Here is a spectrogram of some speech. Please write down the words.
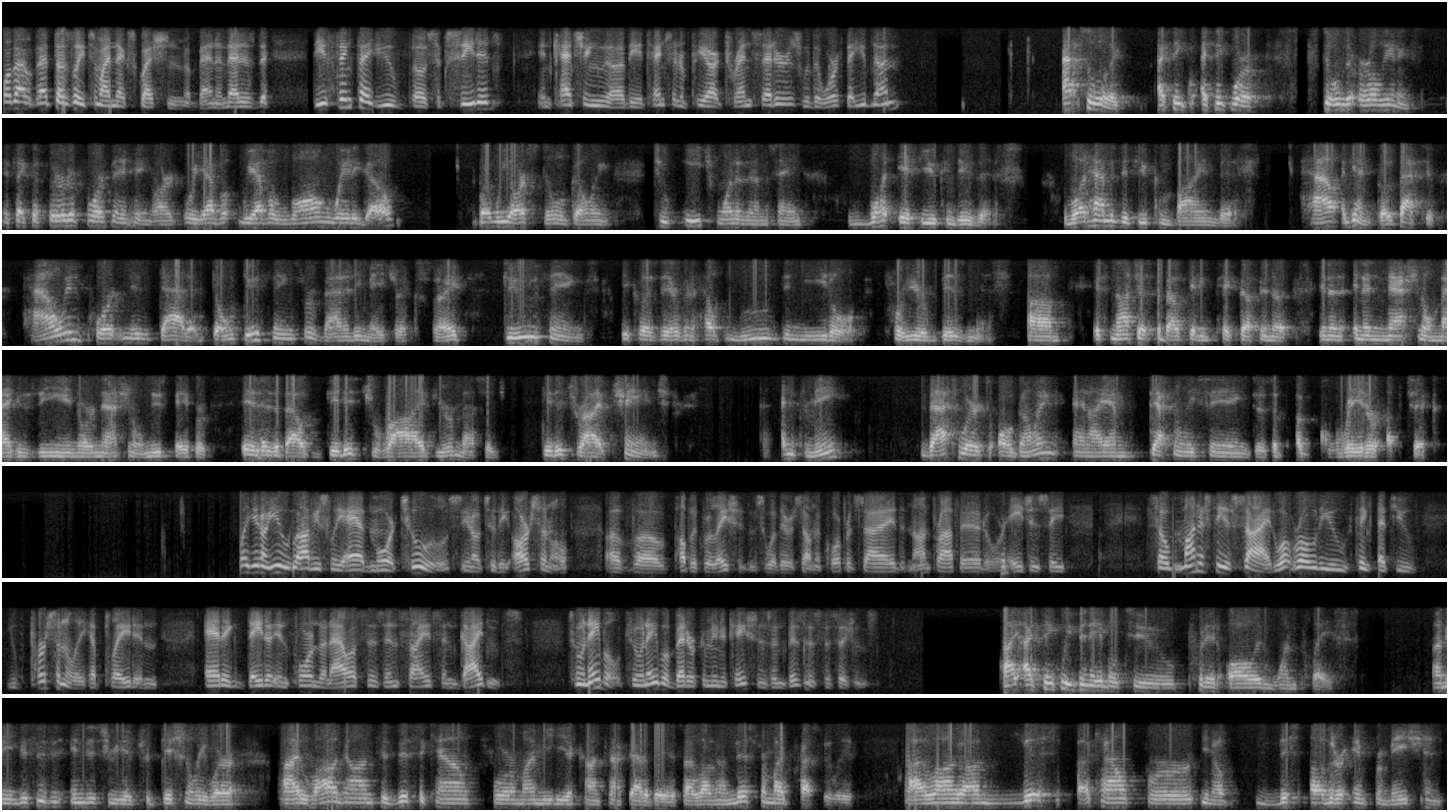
Well, that that does lead to my next question, Ben, and that is, that, do you think that you've uh, succeeded in catching uh, the attention of PR trendsetters with the work that you've done? Absolutely. I think I think we're still in the early innings. It's like the third or fourth inning, Art. We have we have a long way to go, but we are still going to each one of them saying, "What if you can do this? What happens if you combine this?" How again goes back to how important is data? Don't do things for vanity metrics, right? Do things because they're going to help move the needle for your business. Um, it's not just about getting picked up in a in a in a national magazine or national newspaper. It is about did it drive your message? Did it drive change? And to me, that's where it's all going. And I am definitely seeing there's a, a greater uptick. Well, you know, you obviously add more tools, you know, to the arsenal of uh, public relations, whether it's on the corporate side, the nonprofit, or agency. So, modesty aside, what role do you think that you you personally have played in adding data-informed analysis, insights, and guidance to enable to enable better communications and business decisions? I, I think we've been able to put it all in one place. I mean, this is an industry that traditionally where I log on to this account for my media contact database. I log on this for my press release. I log on this account for, you know, this other information.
